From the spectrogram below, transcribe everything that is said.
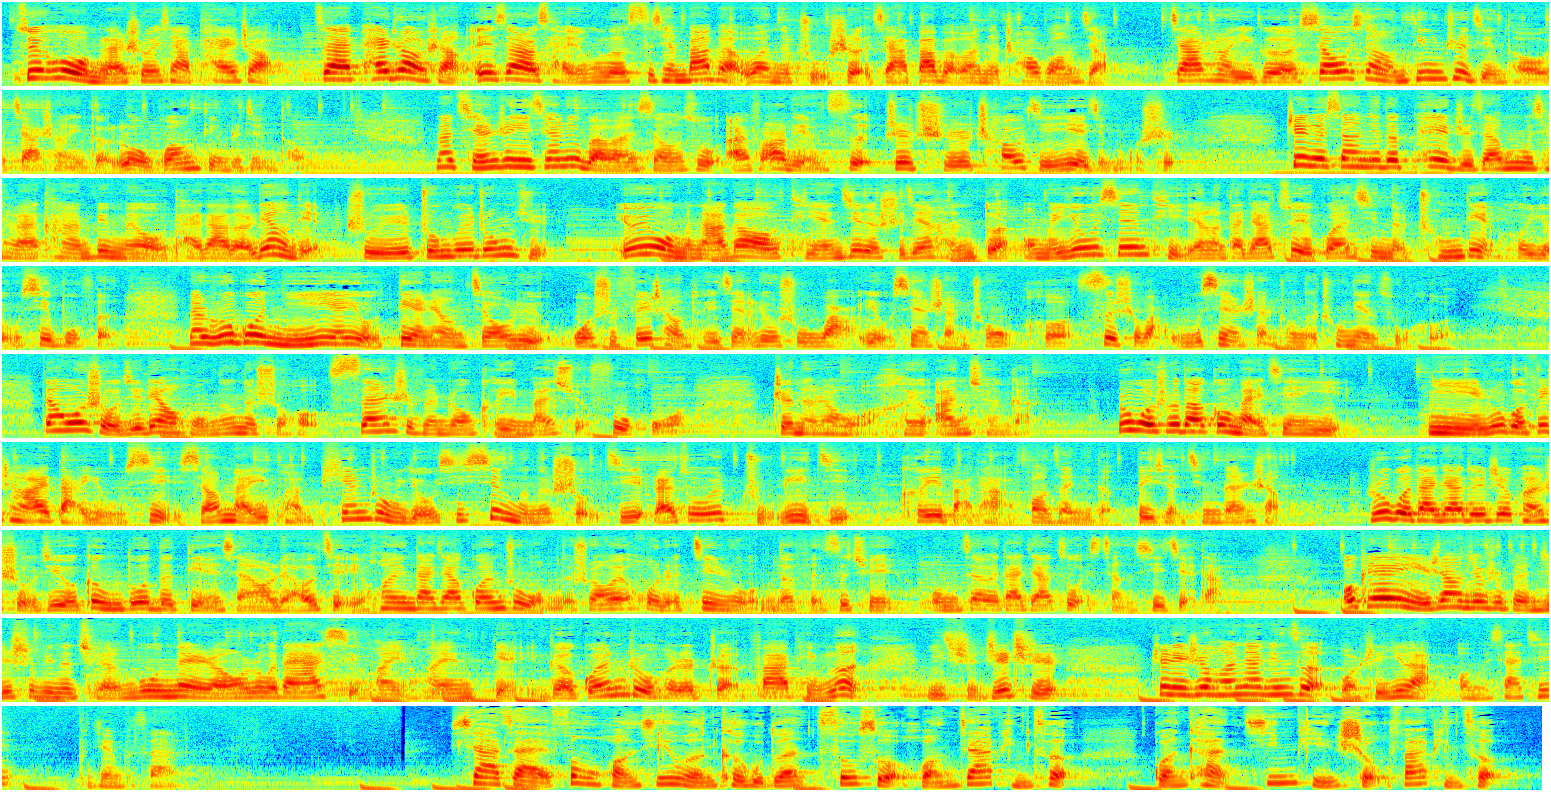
最后，我们来说一下拍照。在拍照上，A42 采用了四千八百万的主摄加八百万的超广角，加上一个肖像定制镜头，加上一个漏光定制镜头。那前置一千六百万像素，f 二点四，支持超级夜景模式。这个相机的配置在目前来看并没有太大的亮点，属于中规中矩。由于我们拿到体验机的时间很短，我们优先体验了大家最关心的充电和游戏部分。那如果你也有电量焦虑，我是非常推荐六十五瓦有线闪充和四十瓦无线闪充的充电组合。当我手机亮红灯的时候，三十分钟可以满血复活，真的让我很有安全感。如果说到购买建议，你如果非常爱打游戏，想买一款偏重游戏性能的手机来作为主力机，可以把它放在你的备选清单上。如果大家对这款手机有更多的点想要了解，也欢迎大家关注我们的双微或者进入我们的粉丝群，我们再为大家做详细解答。OK，以上就是本期视频的全部内容。如果大家喜欢，也欢迎点一个关注或者转发评论，以示支持。这里是皇家评测，我是伊娃，我们下期不见不散。下载凤凰新闻客户端，搜索“皇家评测”，观看新品首发评测。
